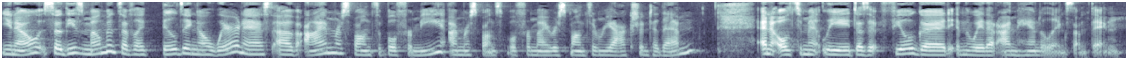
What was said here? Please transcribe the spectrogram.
You know, so these moments of like building awareness of I'm responsible for me, I'm responsible for my response and reaction to them. And ultimately, does it feel good in the way that I'm handling something?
